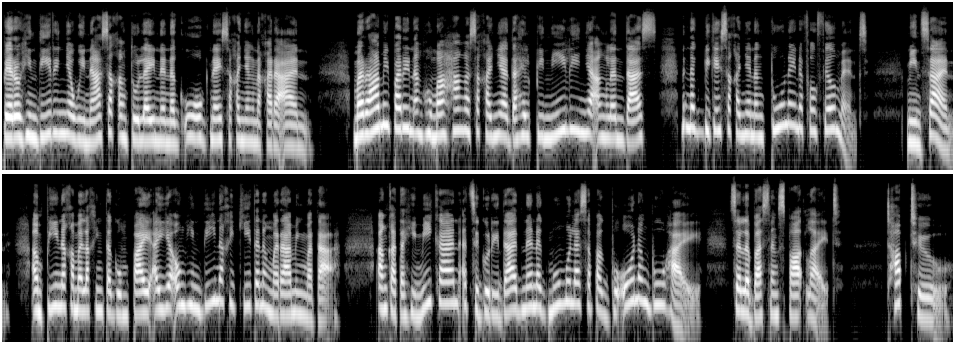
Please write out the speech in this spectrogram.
pero hindi rin niya winasak ang tulay na nag-uugnay sa kanyang nakaraan. Marami pa rin ang humahanga sa kanya dahil pinili niya ang landas na nagbigay sa kanya ng tunay na fulfillment. Minsan, ang pinakamalaking tagumpay ay yaong hindi nakikita ng maraming mata ang katahimikan at seguridad na nagmumula sa pagbuo ng buhay sa labas ng spotlight. Top 2.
